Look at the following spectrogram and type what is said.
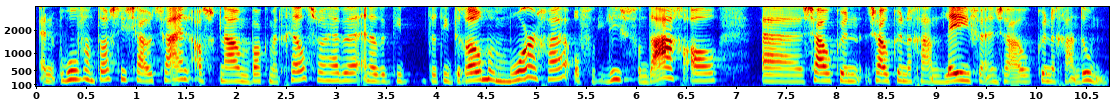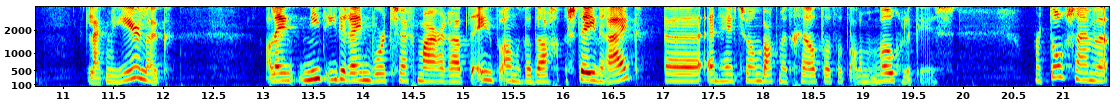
En hoe fantastisch zou het zijn als ik nou een bak met geld zou hebben en dat ik die, dat die dromen morgen, of het liefst vandaag al, uh, zou, kun, zou kunnen gaan leven en zou kunnen gaan doen. Het lijkt me heerlijk. Alleen niet iedereen wordt zeg maar eh, op de een op de andere dag steenrijk uh, en heeft zo'n bak met geld dat dat allemaal mogelijk is. Maar toch zijn we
